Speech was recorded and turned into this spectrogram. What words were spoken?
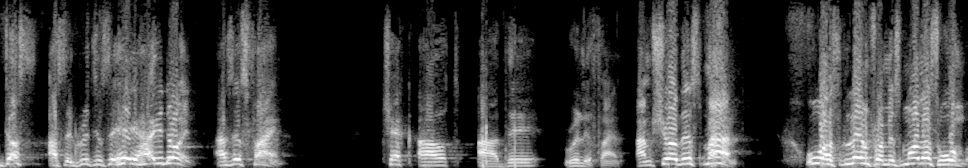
just as a greeting say, hey, how you doing? I says, fine. Check out, are they really fine? I'm sure this man who was lame from his mother's womb,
